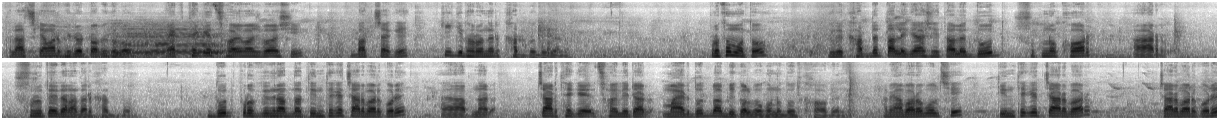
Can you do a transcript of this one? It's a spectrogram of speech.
তাহলে আজকে আমার ভিডিওর টপিক হলো এক থেকে ছয় মাস বয়সী বাচ্চাকে কি কি ধরনের খাদ্য দিবেন? প্রথমত যদি খাদ্যের তালিকায় আসি, তাহলে দুধ, শুকনো খড় আর শুরুতে দানাদার খাদ্য। দুধ প্রতিদিন আপনার তিন থেকে চারবার করে আপনার চার থেকে ছয় লিটার মায়ের দুধ বা বিকল্প কোনো দুধ খাওয়াবেন। আমি আবারও বলছি, তিন থেকে চারবার চারবার করে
